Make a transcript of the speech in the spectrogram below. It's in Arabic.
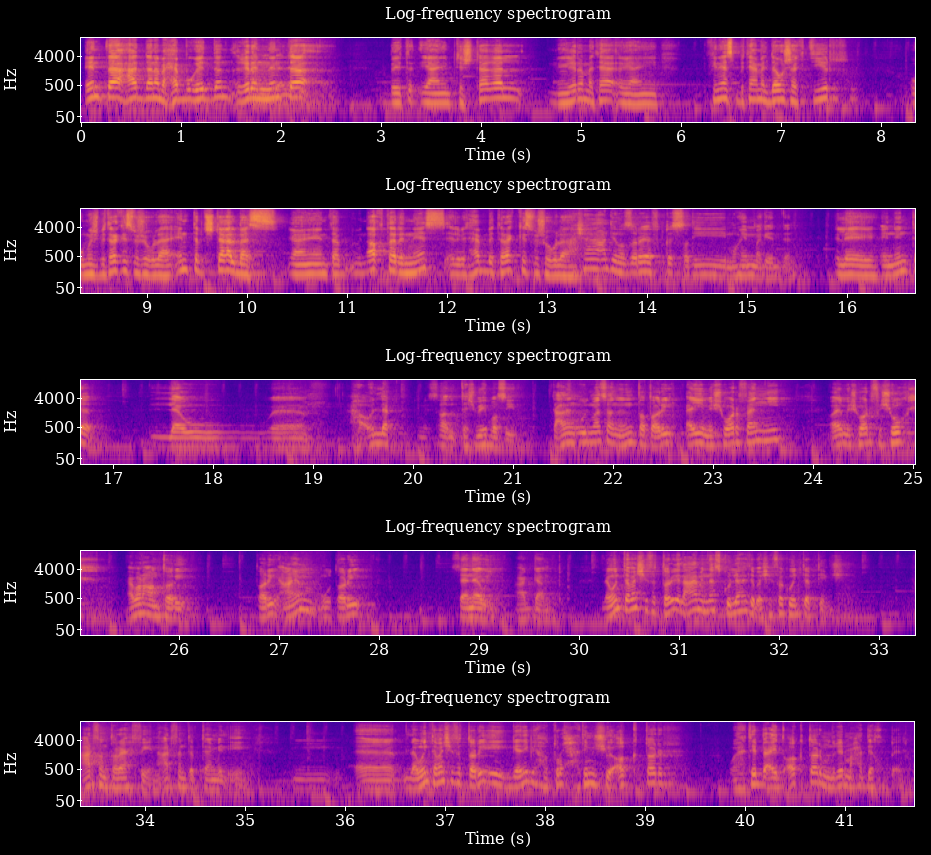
أنت حد أنا بحبه جدا غير إن أنت بت... يعني بتشتغل من غير ما تع... يعني في ناس بتعمل دوشة كتير ومش بتركز في شغلها. أنت بتشتغل بس. يعني أنت من أكتر الناس اللي بتحب تركز في شغلها. عشان عندي نظرية في القصة دي مهمة جدا. اللي إيه؟ إن أنت لو آه، هقول لك مثال تشبيه بسيط. تعال نقول مثلا إن أنت طريق أي مشوار فني أي مشوار في شغل عبارة عن طريق طريق عام وطريق ثانوي على الجنب. لو أنت ماشي في الطريق العام الناس كلها هتبقى شايفاك وأنت بتمشي. عارفة أنت رايح فين عارفة أنت بتعمل إيه. آه لو أنت ماشي في الطريق الجانبي هتروح هتمشي أكتر وهتبعد أكتر من غير ما حد ياخد باله.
